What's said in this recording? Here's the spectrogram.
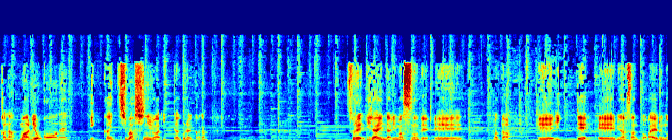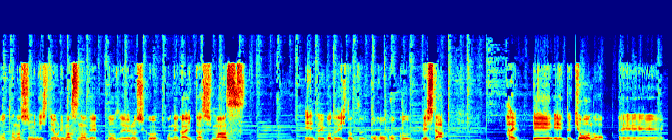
かな。まあ、旅行で一回千葉市には行ったぐらいかな。それ以来になりますので、えーまた、えー行って、えー皆さんと会えるのを楽しみにしておりますので、どうぞよろしくお願いいたします。えーということで一つご報告でした。はい。で、えっ、と、今日の、えー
